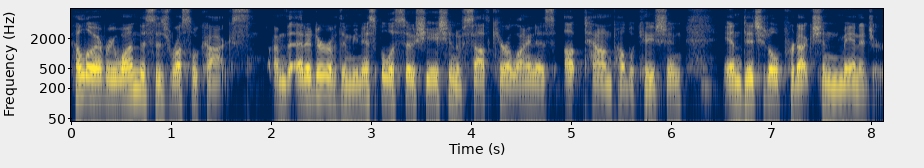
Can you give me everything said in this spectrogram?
Hello, everyone. This is Russell Cox. I'm the editor of the Municipal Association of South Carolina's Uptown publication and digital production manager.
